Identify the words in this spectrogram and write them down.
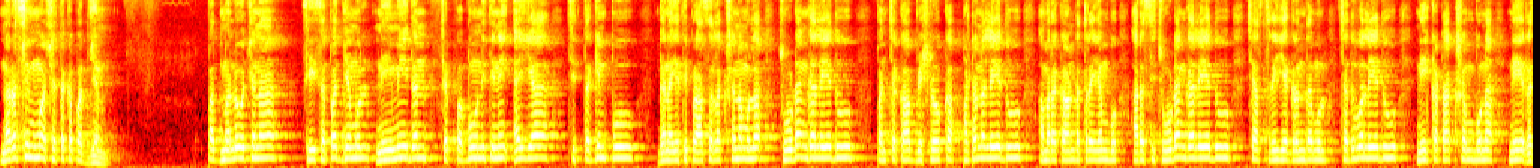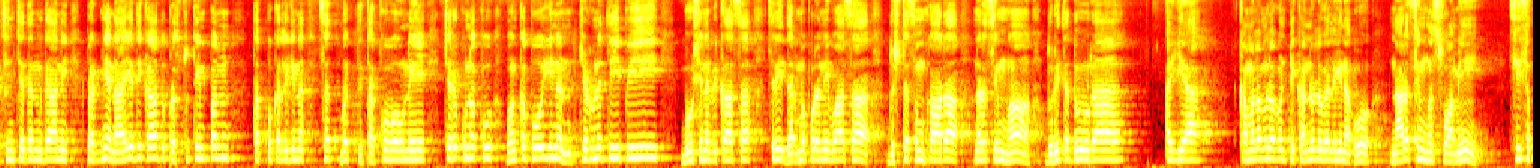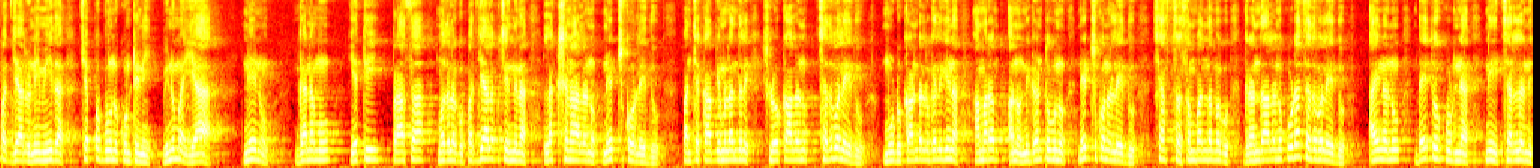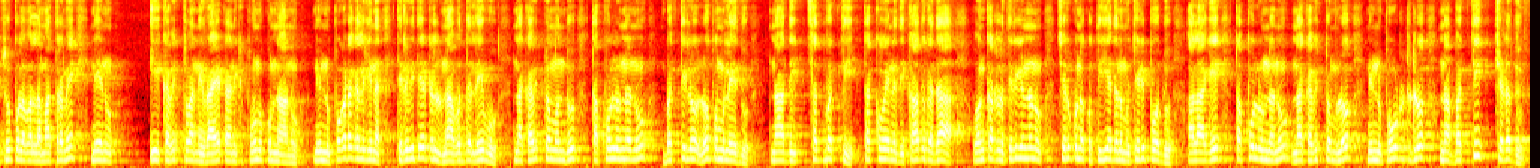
నరసింహ శతక పద్యం పద్మలోచన సీసపద్యముల్ నీమీదన్ చెప్పబూనితిని అయ్యా చిత్తగింపు గణయతి ప్రాసలక్షణముల చూడంగలేదు పంచకావ్య శ్లోక పఠనలేదు అమరకాండత్రయంబు అరసి చూడంగలేదు శాస్త్రీయ గ్రంథములు చదువలేదు నీ కటాక్షంబున నే రచించదన్ గాని ప్రజ్ఞ నాయది కాదు ప్రస్తుతింపన్ తప్పు కలిగిన సద్భక్తి తక్కువవునే చెరుకునకు వంకపోయిన చెడున తీపి భూషణ వికాస శ్రీ ధర్మపుర నివాస దుష్ట సంహార నరసింహ దురిత దూర. అయ్యా కమలముల వంటి కన్నులు కలిగిన ఓ నారసింహస్వామి సీసపద్యాలు నీ మీద చెప్పబూనుకుంటుని వినుమయ్యా. నేను ఘనము యతి ప్రాస మొదలగు పద్యాలకు చెందిన లక్షణాలను నేర్చుకోలేదు. పంచకావ్యములందలి శ్లోకాలను చదవలేదు. మూడు కాండలు కలిగిన అమరం అను నిఘంటువును నేర్చుకొనలేదు. శాస్త్ర సంబంధమగు గ్రంథాలను కూడా చదవలేదు. అయినను దయతో కూడిన నీ చల్లని చూపుల వల్ల మాత్రమే నేను ఈ కవిత్వాన్ని వ్రాయటానికి పూనుకున్నాను. నిన్ను పొగడగలిగిన తెలివితేటలు నా వద్ద లేవు. నా కవిత్వమందు తప్పులున్నను భక్తిలో లోపము లేదు. నాది సద్భక్తి. తక్కువైనది కాదు కదా వంకరలు తిరిగినను చెరుకునకు తీయదనము చెడిపోదు. అలాగే తప్పులున్నను నా కవిత్వంలో నిన్ను పొగుడుటలో నా భక్తి చెడదు.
